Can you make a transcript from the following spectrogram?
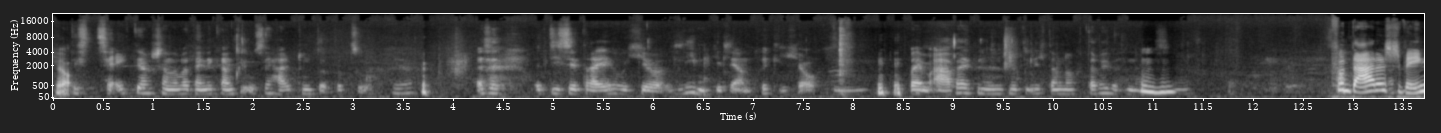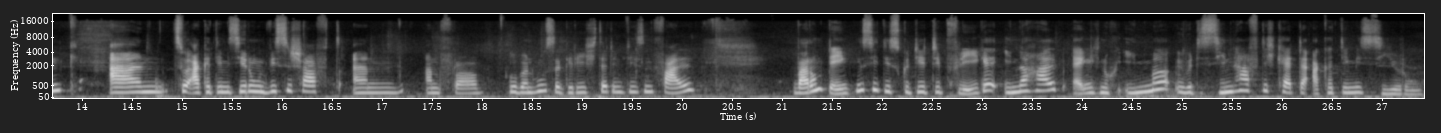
Ja. Das zeigt ja schon aber deine grandiose Haltung da dazu. Ja. Also diese drei habe ich ja lieben gelernt, wirklich auch beim Arbeiten und natürlich dann auch darüber hinaus. Mhm. Von da der Schwenk an, zur Akademisierung und Wissenschaft an, an Frau Urban-Huser gerichtet in diesem Fall. Warum denken Sie, diskutiert die Pflege innerhalb eigentlich noch immer über die Sinnhaftigkeit der Akademisierung?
